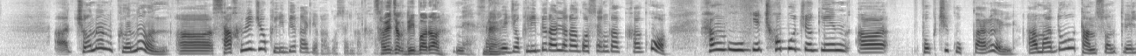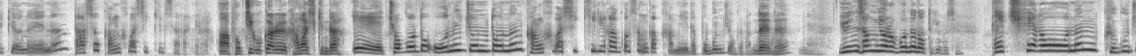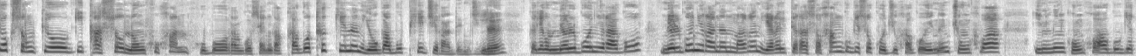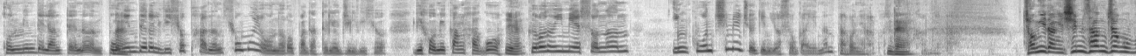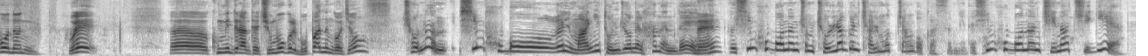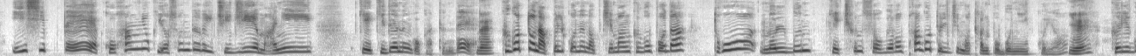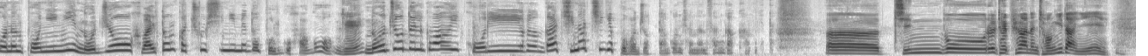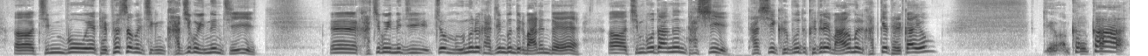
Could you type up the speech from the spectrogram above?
아, 저는 그는 어, 사회적 liberal이라고 생각합니다. 사회적 liberal? 네, 사회적 네. liberal이라고 생각하고 한국의 초보적인 어, 복지 국가를 아마도 당선될 경우에는 다소 강화시킬 사람이라고. 아, 복지 국가를 강화시킨다? 예, 적어도 어느 정도는 강화시키리라고 생각합니다. 부분적으로. 네네. 네. 윤석열 후보는 어떻게 보세요? 대체로는 극우적 성격이 다소 농후한 후보라고 생각하고 특히는 요가부 폐지라든지 네. 그리고 멸곤이라고 멸곤이라는 말은 예를 들어서 한국에서 거주하고 있는 중화 인민공화국의 국민들한테는 본인들을 네. 위협하는 혐오의 언어로 받아들여질 위협, 위험이 강하고 예. 그런 의미에서는 인권 침해적인 요소가 있는 발언이라고 네. 생각합니다. 정의당의 심상정 후보는 왜 어, 국민들한테 주목을 못 받는 거죠? 저는 심 후보를 많이 돈전을 하는데 네. 그심 후보는 좀 전략을 잘못 짠 것 같습니다. 심 후보는 지나치게 20대의 고학력 여성들의 지지에 많이 기대는 것 같은데 네. 그것도 나쁠 거는 없지만 그것보다 더 넓은 계층 속으로 파고들지 못한 부분이 있고요. 예. 그리고는 본인이 노조 활동가 출신임에도 불구하고 예. 노조들과의 고리가 지나치게 벌어졌다고 저는 생각합니다. 어, 진보를 대표하는 정의당이 네. 어, 진보의 대표성을 지금 가지고 있는지 에, 가지고 있는지 좀 의문을 가진 분들이 많은데 어, 진보당은 다시 다시 그분 그들의 마음을 갖게 될까요? 그러니까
